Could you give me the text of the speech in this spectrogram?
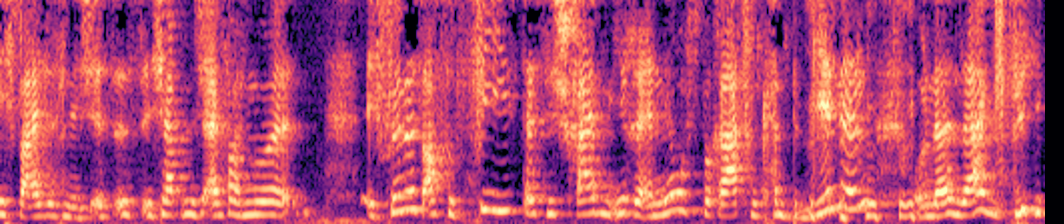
Ich weiß es nicht. Es ist, ich habe mich einfach nur, ich finde es auch so fies, dass sie schreiben, ihre Ernährungsberatung kann beginnen und dann sagen die,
